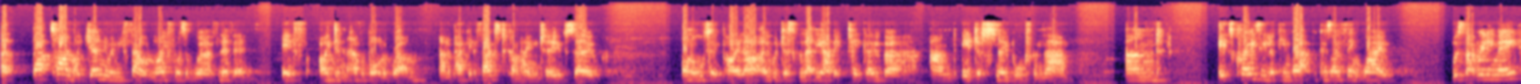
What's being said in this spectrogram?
at that time, I genuinely felt life wasn't worth living if I didn't have a bottle of rum and a packet of fags to come home to. So on autopilot, I would just let the addict take over, and it just snowballed from there. And it's crazy looking back because I think, wow, was that really me?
